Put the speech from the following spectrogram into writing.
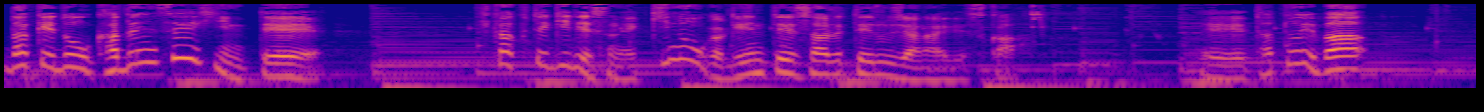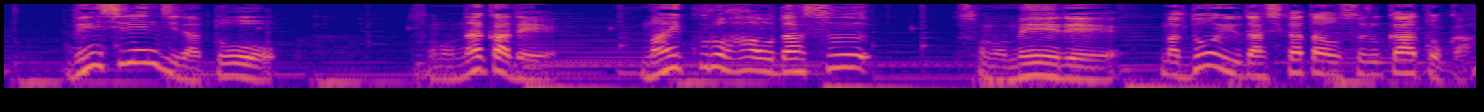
だけど、家電製品って、比較的ですね、機能が限定されてるじゃないですか。えー例えば、電子レンジだと、その中でマイクロ波を出す、その命令、まあ、どういう出し方をするかとか、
